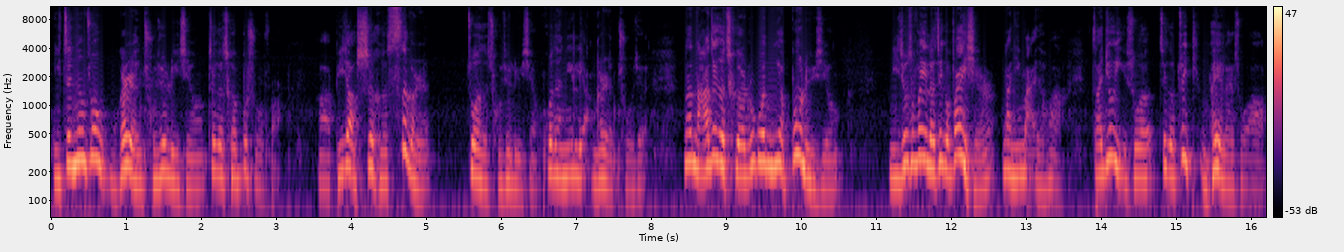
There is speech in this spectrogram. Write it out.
你真正坐五个人出去旅行，这个车不舒服啊，比较适合四个人。坐着出去旅行，或者你两个人出去，那拿这个车，如果你也不旅行，你就是为了这个外形，那你买的话，咱就以说这个最顶配来说啊，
